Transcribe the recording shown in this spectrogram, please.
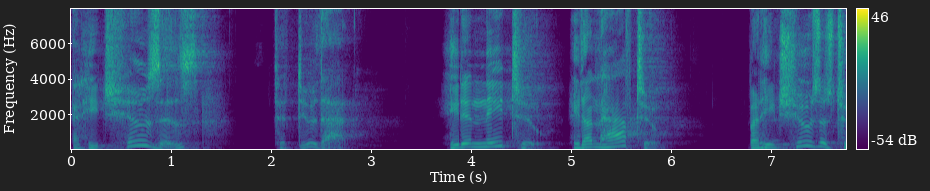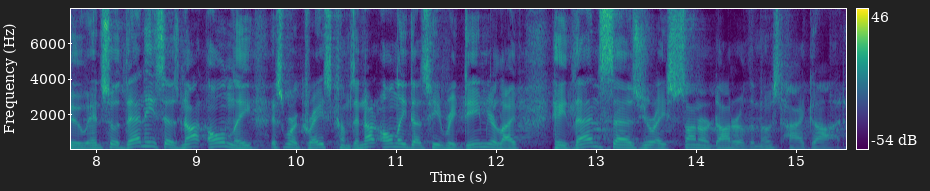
And he chooses to do that. He didn't need to, he doesn't have to, but he chooses to. And so then he says, not only, this is where grace comes in, not only does he redeem your life, he then says, you're a son or daughter of the Most High God.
